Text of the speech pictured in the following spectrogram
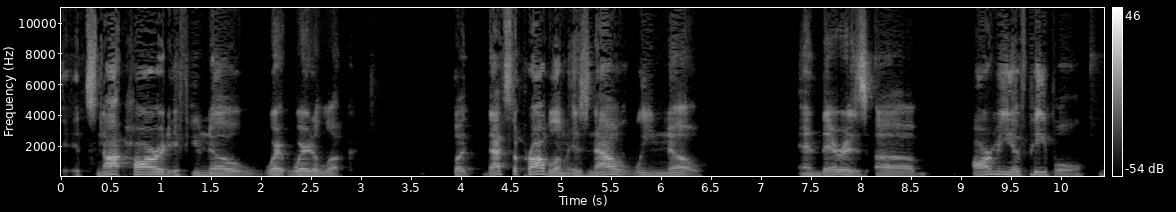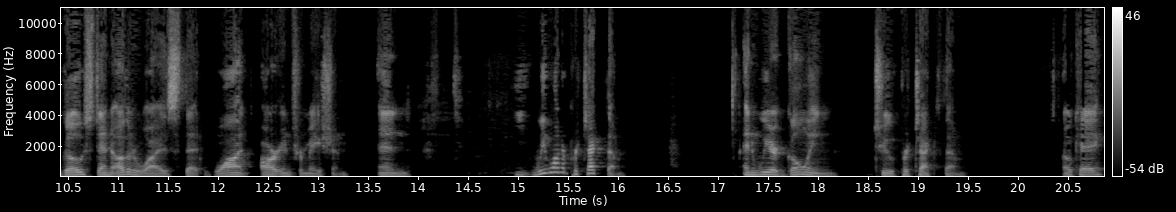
It's not hard if you know where where to look. But that's the problem is now we know. And there is a army of people ghost and otherwise that want our information. And we want to protect them. And we are going to protect them. Okay?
